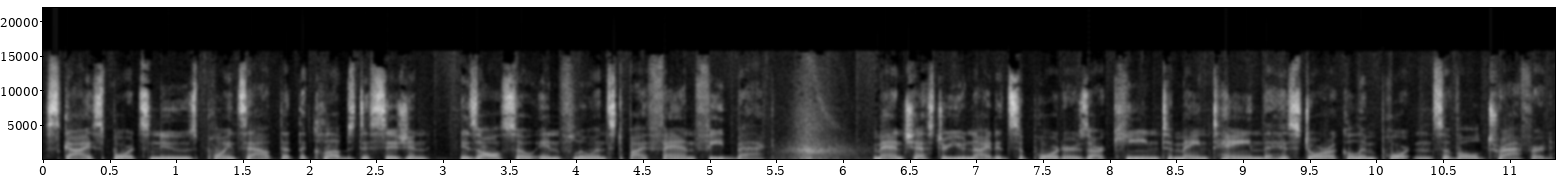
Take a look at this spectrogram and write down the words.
Sky Sports News points out that the club's decision is also influenced by fan feedback. Manchester United supporters are keen to maintain the historical importance of Old Trafford,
